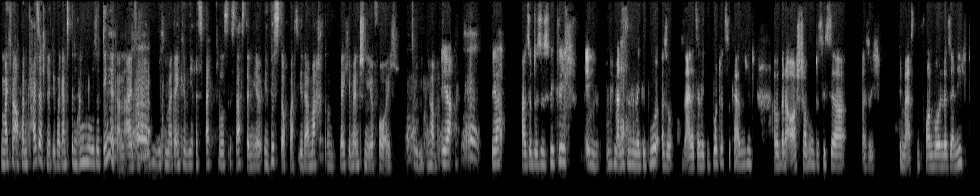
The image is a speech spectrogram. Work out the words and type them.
manchmal auch beim Kaiserschnitt über ganz belanglose Dinge dann einfach reden, wo ich immer denke, wie respektlos ist das denn? Ihr, ihr wisst doch, was ihr da macht und welche Menschen ihr vor euch zu liegen habt. Ja, ja. Also das ist wirklich eben, ich meine, das ist eine Geburt, also das eine ist eine Geburt jetzt der Kaiserschnitt, aber bei der Ausschreibung, das ist ja, also ich, die meisten Frauen wollen das ja nicht.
